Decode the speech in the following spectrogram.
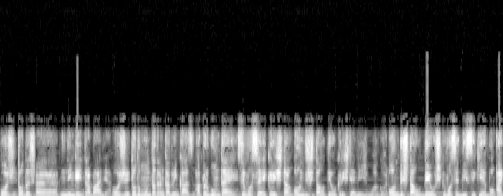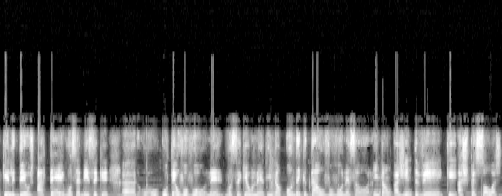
Hoje todas eh, ninguém trabalha. Hoje todo mundo está trancado em casa. A pergunta é: se você é cristão, onde está o teu cristianismo agora? Onde está o Deus que você disse que é bom? Aquele Deus até você disse que eh, o, o teu vovô, né? Você que é o neto. Então onde é que está o vovô nessa hora? Então a gente vê que as pessoas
